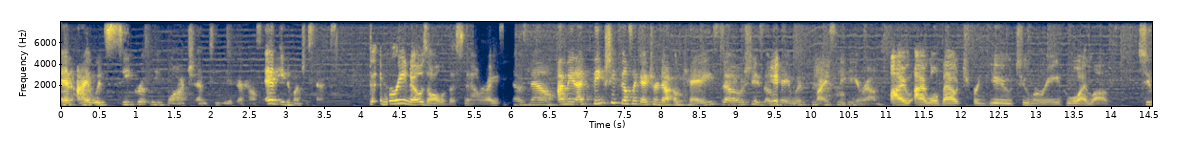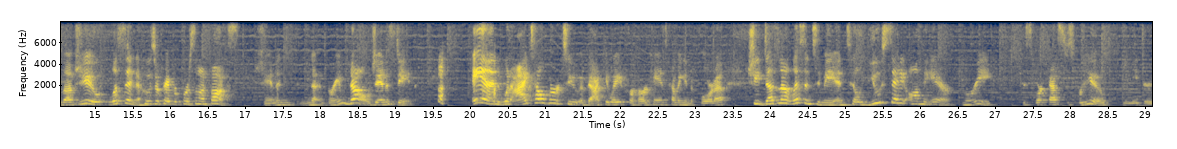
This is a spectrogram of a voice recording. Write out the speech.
And I would secretly watch MTV at their house and eat a bunch of snacks. Marie knows all of this now, right? Knows now. I mean, I think she feels like I turned out okay, so she's okay with my sneaking around. I, I will vouch for you to Marie, who I love. She loves you. Listen, who's her favorite person on Fox? Shannon N- Bream? No, Janice Dean. and when I tell her to evacuate for hurricanes coming into Florida, she does not listen to me until you say on the air, Marie, this forecast is for you. You need to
